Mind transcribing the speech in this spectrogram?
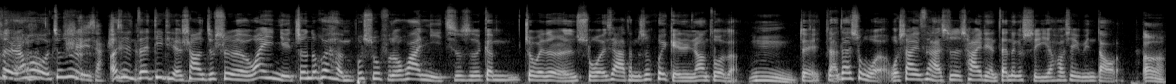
对，然后就是试一下，而且在地铁上，就是万一你真的会很不舒服的话，你其实跟周围的人说一下，他们是会给人让座的。嗯，对。但但是我我上一次还是差一点在那个十一号线晕倒了。嗯。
